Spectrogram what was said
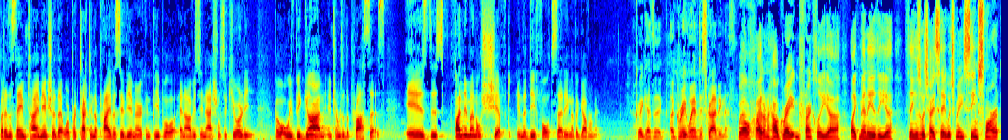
but at the same time, make sure that we're protecting the privacy of the American people and obviously national security. But what we've begun in terms of the process is this fundamental shift in the default setting of the government. Craig has a, a great way of describing this. Well, I don't know how great, and frankly, uh, like many of the uh, things which I say which may seem smart,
